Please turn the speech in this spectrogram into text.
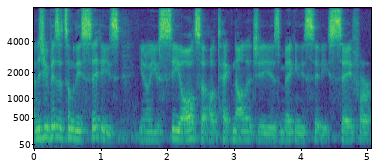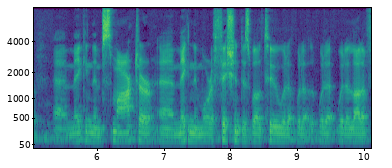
And as you visit some of these cities, you know, you see also how technology is making these cities safer, uh, making them smarter, uh, making them more efficient as well too, with a, with a, with a, with a lot of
